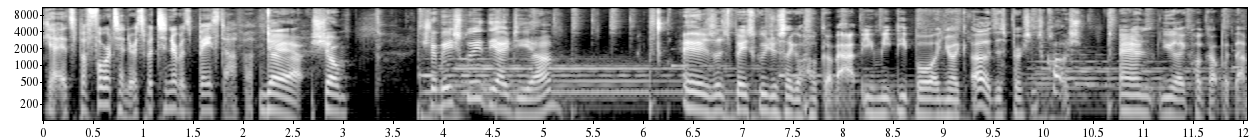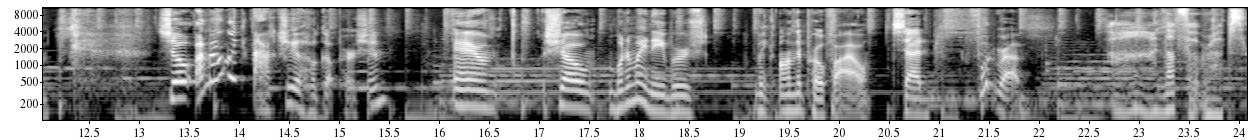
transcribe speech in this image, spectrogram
Yeah, it's before Tinder. It's what Tinder was based off of. Yeah, yeah. So, so basically, the idea is it's basically just like a hookup app. You meet people, and you're like, oh, this person's close, and you like hook up with them. So I'm not like actually a hookup person, and so one of my neighbors, like on the profile, said foot rub. Love foot rubs.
